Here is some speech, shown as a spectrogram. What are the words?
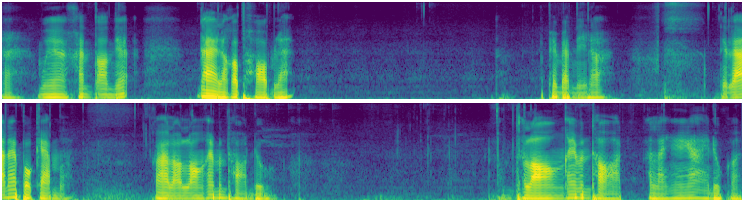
อะเมื่อขั้นตอนเนี้ย ได้เราก็พร้อมแล้ว เป็นแบบนี้เนาะเสร็จแล้วได้โปรแกรมอะเราลองให้มันถอดดู ผมจะลองให้มันถอดอะไรง่าย ๆ ดูก่อน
